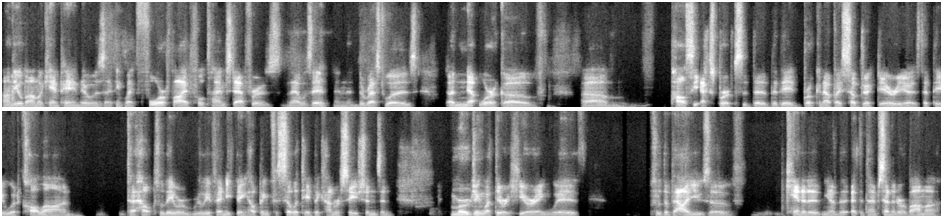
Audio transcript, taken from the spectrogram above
on the Obama campaign, there was, I think like four or five full-time staffers, that was it. And then the rest was a network of um, policy experts that, that they'd broken out by subject areas that they would call on to help. So they were really, if anything, helping facilitate the conversations and merging what they were hearing with sort of the values of candidate, you know, the, at the time Senator Obama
